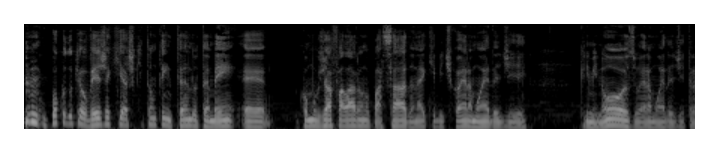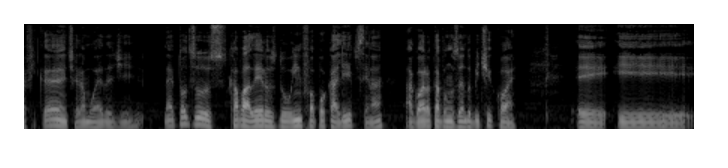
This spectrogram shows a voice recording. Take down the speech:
Um pouco do que eu vejo é que acho que estão tentando também, é, como já falaram no passado, né, que Bitcoin era moeda de criminoso, era moeda de traficante, era moeda de né? Todos os cavaleiros do Info Apocalipse, né? Agora estavam usando o Bitcoin. E, e,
